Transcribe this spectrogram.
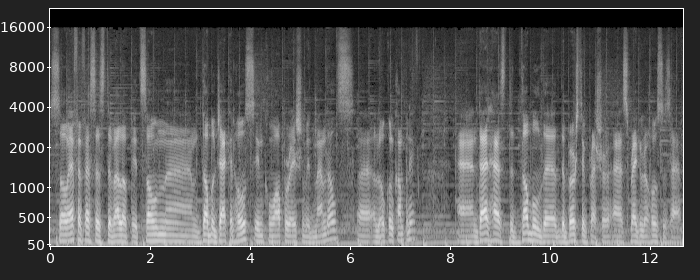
So FFS has developed its own um, double jacket hose in cooperation with Mandals, uh, a local company and that has the double the, the bursting pressure as regular hoses have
